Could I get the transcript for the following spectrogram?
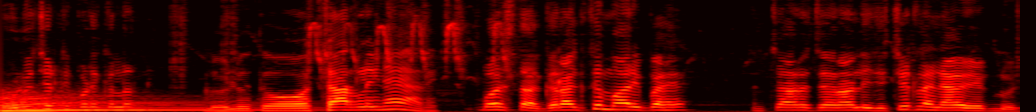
ડોલું ચેટલી પડે કલરની ડોલું તો ચાર લઈને આયા બસ તાર ગ્રાહક છે મારી પાસે. ચારે હજાર આલી છે ચેટલા ને આવે એક ડૂલ?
